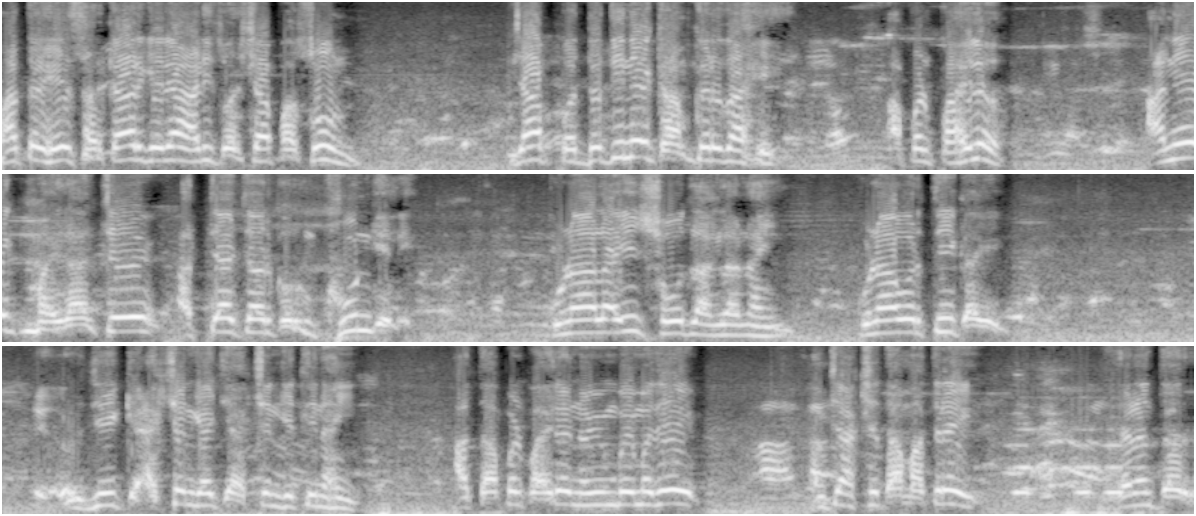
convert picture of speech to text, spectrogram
मात्र हे सरकार गेल्या अडीच वर्षापासून ज्या पद्धतीने काम करत आहे आपण पाहिलं अनेक महिलांचे अत्याचार करून खून गेले. कुणालाही शोध लागला नाही. कुणावरती काही जी ॲक्शन घ्यायची ॲक्शन घेतली नाही. आता आपण पाहिलं नवी मुंबईमध्ये आमच्या अक्षता मात्रे त्यानंतर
